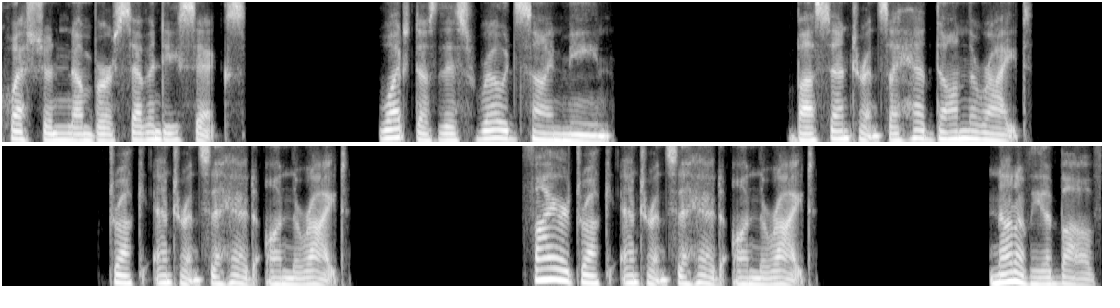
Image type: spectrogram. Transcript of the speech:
Question number 76. What does this road sign mean? Bus entrance ahead on the right. Truck entrance ahead on the right. Fire truck entrance ahead on the right. None of the above.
